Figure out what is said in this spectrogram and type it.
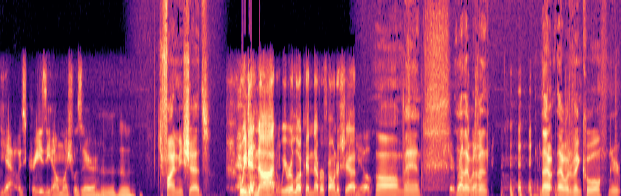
Yeah, it was crazy how much was there. Mm-hmm. Did you find any sheds? We did not. We were looking, never found a shed. Yep. Oh man, yeah, that would have been that that would have been cool. You're,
